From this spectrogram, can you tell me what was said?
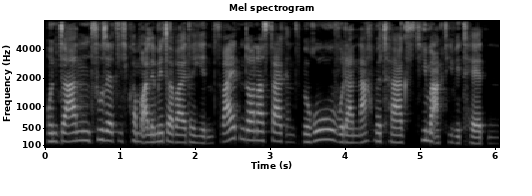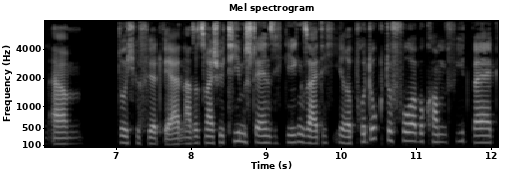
Und dann zusätzlich kommen alle Mitarbeiter jeden zweiten Donnerstag ins Büro, wo dann nachmittags Teamaktivitäten ähm, durchgeführt werden. Also zum Beispiel Teams stellen sich gegenseitig ihre Produkte vor, bekommen Feedback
